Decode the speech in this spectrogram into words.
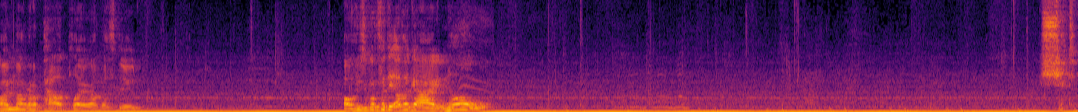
I'm not gonna pallet player on this dude. Oh, he's going for the other guy. No. Shit.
